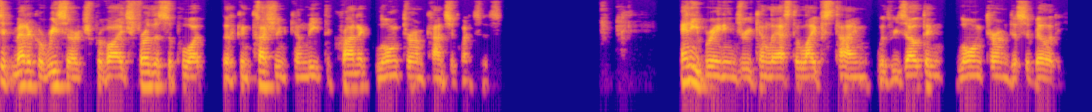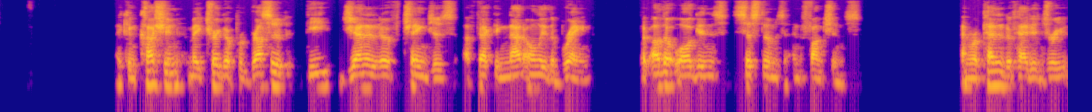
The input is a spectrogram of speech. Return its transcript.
Recent medical research provides further support that a concussion can lead to chronic long-term consequences. Any brain injury can last a lifetime with resulting long-term disability. A concussion may trigger progressive degenerative changes affecting not only the brain, but other organs, systems, and functions and repetitive head injury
